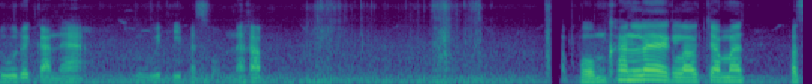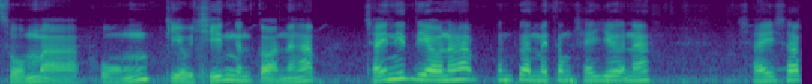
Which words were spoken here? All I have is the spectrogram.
ดูด้วยกันนะฮะดูวิธีผสมนะครับ ผมขั้นแรกเราจะมาผสมผงเกี่ยวชิ้นกันก่อนนะครับ ใช้นิดเดียวนะครับ เพื่อนๆไม่ต้องใช้เยอะนะ ใช้สัก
